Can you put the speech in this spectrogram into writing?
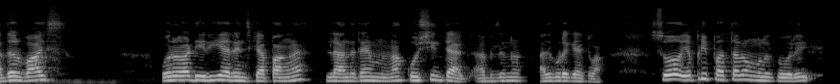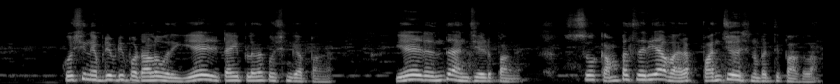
other voice ஒரு வாட்டி ரீஅரேஞ்ச் கேட்பாங்க இல்லை அந்த டைம்லாம் கொஷின் டேக் அப்படின்னு அது கூட கேட்கலாம். ஸோ எப்படி பார்த்தாலும் உங்களுக்கு ஒரு கொஷின் எப்படி எப்படி போட்டாலும் ஒரு ஏழு டைப்பில் தான் கொஷின் கேட்பாங்க. ஏழுலேருந்து அஞ்சு எடுப்பாங்க. ஸோ கம்பல்சரியாக வர பஞ்சுவேஷனை பற்றி பார்க்கலாம்.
